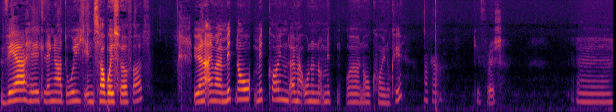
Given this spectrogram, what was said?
Wer hält länger durch in Subway Surfers? Wir werden einmal mit No mit Coin und einmal ohne no, mit äh, No Coin, okay? Okay. Okay, fresh. Äh.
